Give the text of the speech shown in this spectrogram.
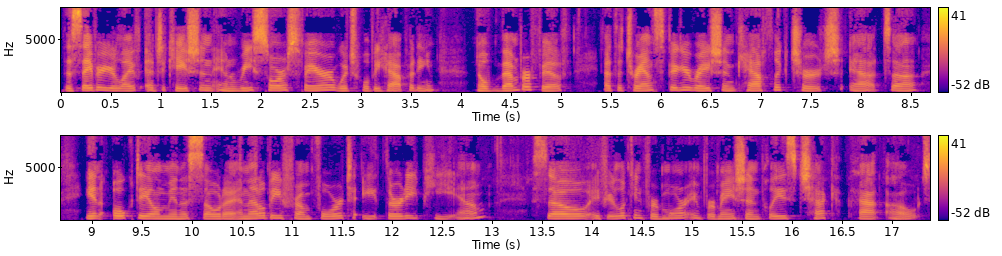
the Savor Your Life Education and Resource Fair, which will be happening November 5th at the Transfiguration Catholic Church at uh, in Oakdale, Minnesota, and that'll be from 4 to 8:30 p.m. So if you're looking for more information, please check that out.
